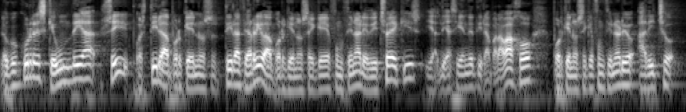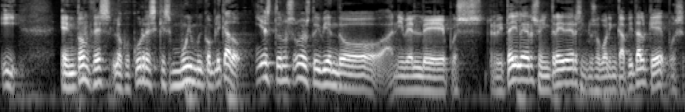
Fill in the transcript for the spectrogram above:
lo que ocurre es que un día, sí, pues tira porque nos tira hacia arriba porque no sé qué funcionario ha dicho X y al día siguiente tira para abajo porque no sé qué funcionario ha dicho Y. Entonces, lo que ocurre es que es muy, muy complicado. Y esto no solo lo estoy viendo a nivel de pues, retailers, swing traders, incluso Boring Capital, que, pues,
